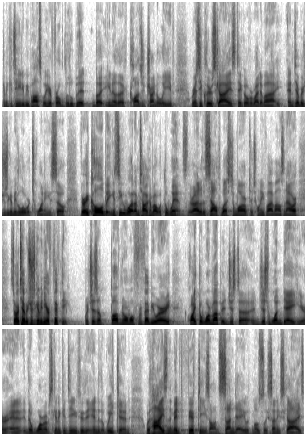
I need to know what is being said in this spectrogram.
going to continue to be possible here for a little bit, but you know the clouds are trying to leave. We're going to see clear skies take over by tonight, and temperatures are going to be the lower 20s. So very cold, but you can see what I'm talking about with the winds. They're out of the southwest tomorrow up to 25 miles an hour. So our temperature is going to be near 50, which is above normal for February quite the warm up in just a, in just one day here, and the warm up is going to continue through the end of the weekend with highs in the mid 50s on Sunday with mostly sunny skies.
